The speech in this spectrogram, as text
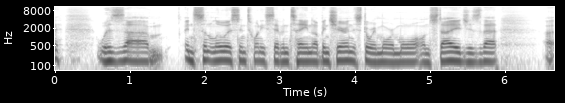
was um, in St. Louis in 2017. I've been sharing this story more and more on stage. Is that uh,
